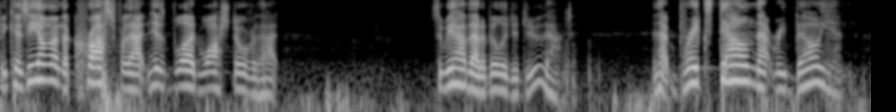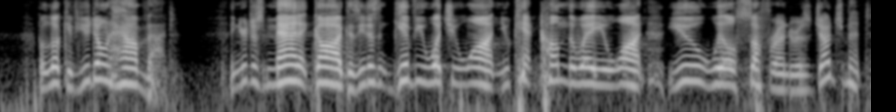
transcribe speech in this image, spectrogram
because he hung on the cross for that, and his blood washed over that. See, we have that ability to do that. And that breaks down that rebellion. But look, if you don't have that, and you're just mad at God because He doesn't give you what you want, you can't come the way you want, you will suffer under His judgment.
